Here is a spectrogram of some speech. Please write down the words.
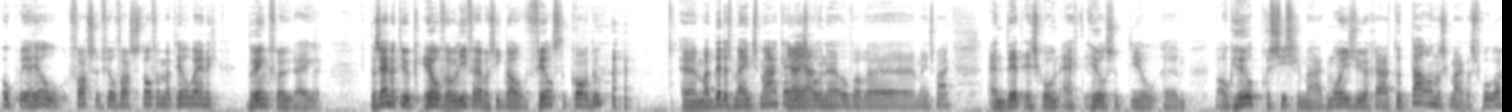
ook weer heel vast, veel vaste stoffen met heel weinig drinkvreugde eigenlijk. Er zijn natuurlijk heel veel liefhebbers die ik nou veel te kort doe. Eh, maar dit is mijn smaak. Hè. Ja, dit is ja. gewoon over mijn smaak. En dit is gewoon echt heel subtiel. Maar ook heel precies gemaakt. Mooie zuurgraad. Totaal anders gemaakt dan vroeger.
